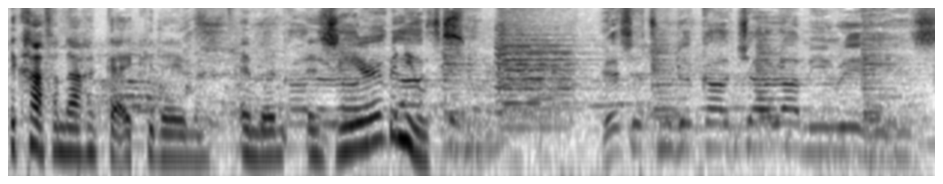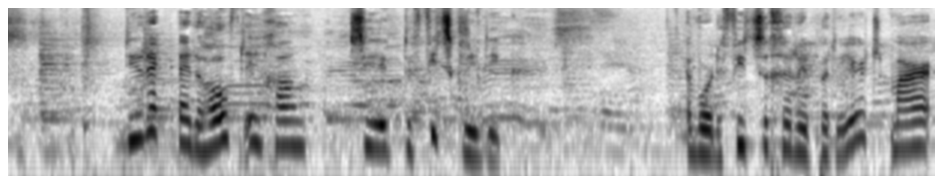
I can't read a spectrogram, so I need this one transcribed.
Ik ga vandaag een kijkje nemen en ben zeer benieuwd. Direct bij de hoofdingang zie ik de fietskliniek. Er worden fietsen gerepareerd, maar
